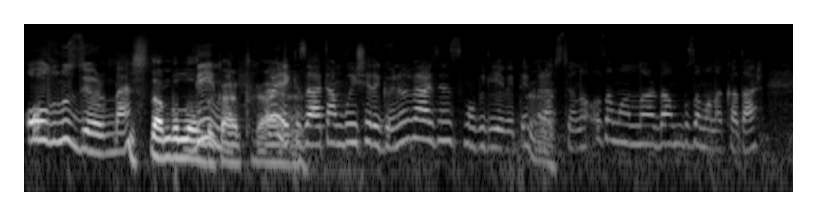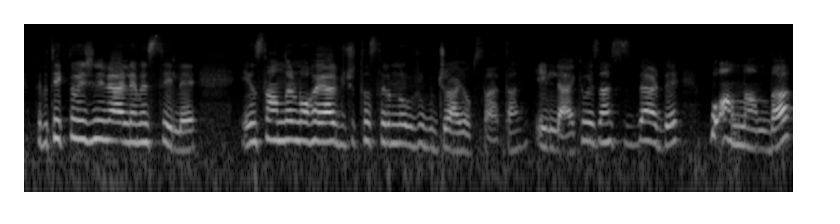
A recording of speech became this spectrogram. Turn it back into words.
oldunuz diyorum ben. İstanbullu Değil olduk mi? artık. Öyle aynen. ki zaten bu işe de gönül verdiniz mobilya ve dekorasyona. O zamanlardan bu zamana kadar. Tabii teknolojinin ilerlemesiyle insanların o hayal gücü tasarımlar ucu bucağı yok zaten illa ki. O yüzden sizler de bu anlamda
